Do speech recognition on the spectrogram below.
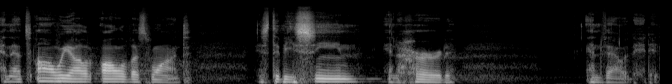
And that's all we all, all of us want is to be seen and heard and validated.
